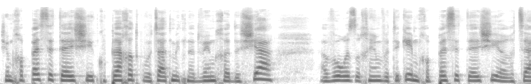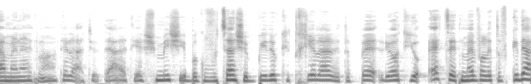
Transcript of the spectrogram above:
שמחפשת איזושהי, פותחת קבוצת מתנדבים חדשה עבור אזרחים ותיקים, מחפשת איזושהי הרצאה מעניינת. אמרתי לה, את יודעת, יש מישהי בקבוצה שבדיוק התחילה לטפל, להיות יועצת מעבר לתפקידה,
